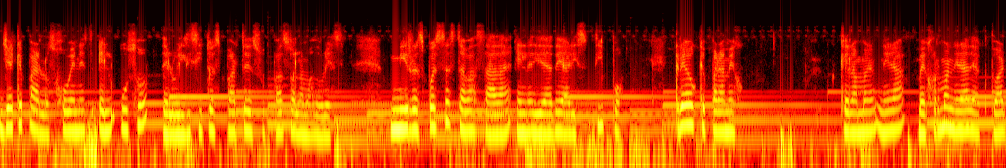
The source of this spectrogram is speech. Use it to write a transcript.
ya que para los jóvenes el uso de lo ilícito es parte de su paso a la madurez. Mi respuesta está basada en la idea de Aristipo. Creo que para que la manera, mejor manera de actuar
